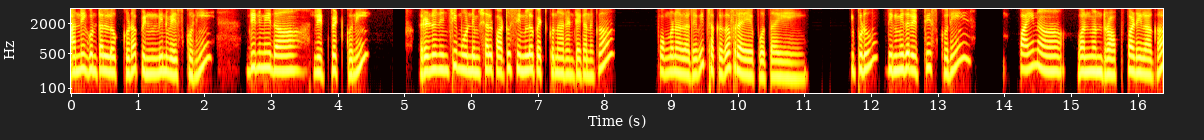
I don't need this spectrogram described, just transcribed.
అన్ని గుంటల్లోకి కూడా పిండిని వేసుకొని దీని మీద లిడ్ పెట్టుకొని 2-3 నిమిషాల పాటు సిమ్‌లో పెట్టుకున్నారంటే కనుక పొంగనాలు అనేవి చక్కగా ఫ్రై అయిపోతాయి. ఇప్పుడు దీని మీద రెడ్ తీసుకొని పైన 1, 1 డ్రాప్ పడేలాగా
